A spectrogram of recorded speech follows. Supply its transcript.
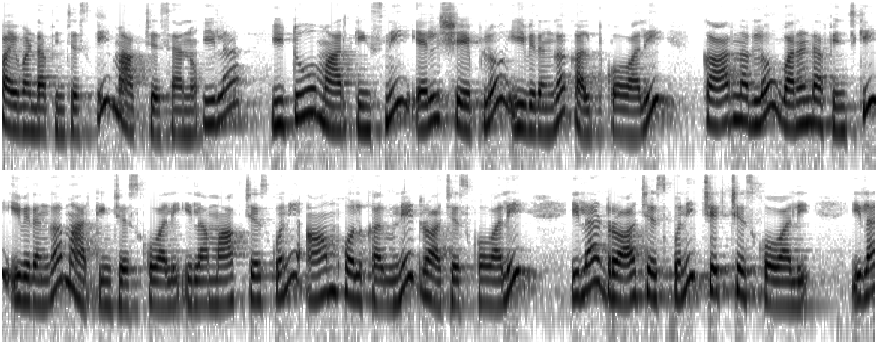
ఫైవ్ అండ్ హాఫ్ ఇంచెస్కి మార్క్ చేశాను. ఇలా ఈ టూ మార్కింగ్స్ని ఎల్ షేప్లో ఈ విధంగా కలుపుకోవాలి. కార్నర్లో వన్ అండ్ హాఫ్ ఇంచ్కి ఈ విధంగా మార్కింగ్ చేసుకోవాలి. ఇలా మార్క్ చేసుకొని ఆమ్ హోల్ కర్వ్ని డ్రా చేసుకోవాలి. ఇలా డ్రా చేసుకొని చెక్ చేసుకోవాలి. ఇలా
